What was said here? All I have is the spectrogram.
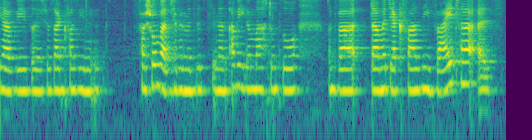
ja, wie soll ich das sagen, quasi verschoben war. Also ich habe ja mit 17 dann Abi gemacht und so und war damit ja quasi weiter als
